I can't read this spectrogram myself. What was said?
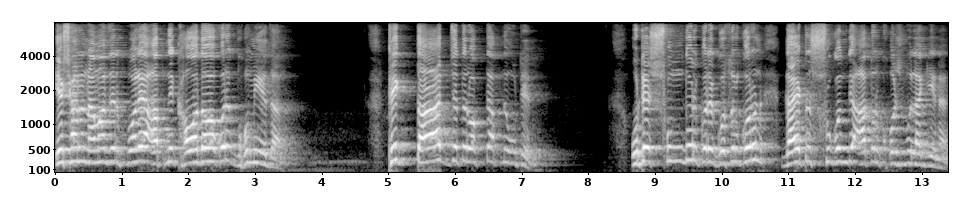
এশার নামাজের পরে আপনি খাওয়া দাওয়া করে ঘুমিয়ে যান। ঠিক তার যাতে রক্তে আপনি উঠেন। উঠে সুন্দর করে গোসল করুন, গায়ে একটু সুগন্ধি, আতর, খুশবু লাগিয়ে নেন।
